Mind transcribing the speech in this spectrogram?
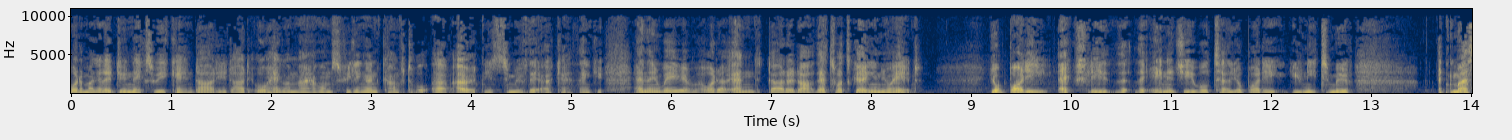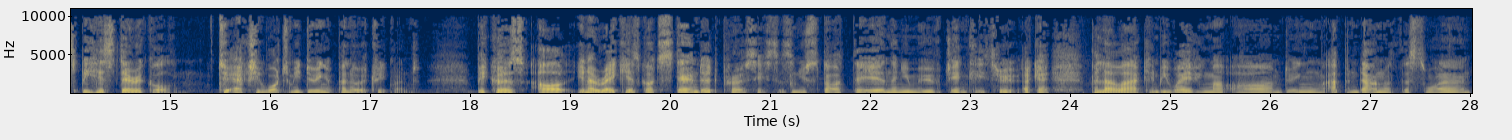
What am I going to do next weekend? Da di da. Oh, hang on, my arm's feeling uncomfortable. Um, oh, it needs to move there. Okay, thank you. And then where? What? And da da da. That's what's going in your head. Your body actually, the, the energy will tell your body you need to move. It must be hysterical to actually watch me doing a Pellowah treatment. Because I'll, you know, Reiki has got standard processes and you start there and then you move gently through. Okay. Pellowah, I can be waving my arm, doing up and down with this one,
